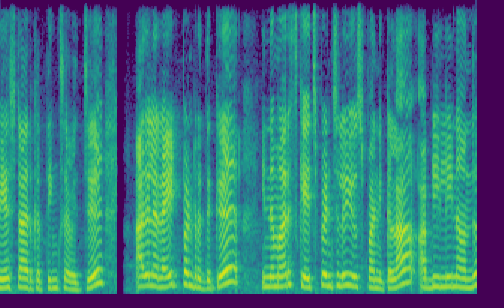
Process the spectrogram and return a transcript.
வேஸ்ட்டாக இருக்க திங்ஸை வச்சு. அதில் ரைட் பண்ணுறதுக்கு இந்த மாதிரி ஸ்கெட்ச் பென்சிலும் யூஸ் பண்ணிக்கலாம். அப்படி இல்லைன்னா வந்து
